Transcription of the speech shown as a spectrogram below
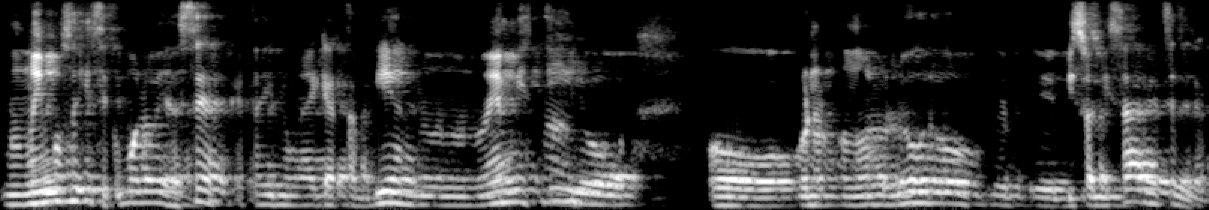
uno mismo se dice, ¿cómo lo voy a hacer? Que no me va a quedar tan bien, no, no, no es mi estilo, o, o, no, lo logro eh, visualizar, etc.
